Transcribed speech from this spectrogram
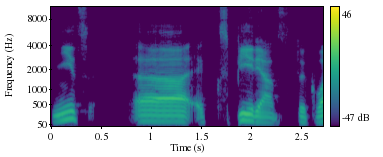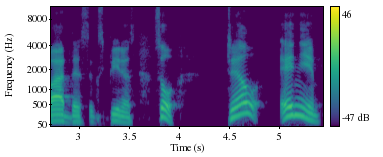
needs uh, experience to acquire this experience. So tell any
